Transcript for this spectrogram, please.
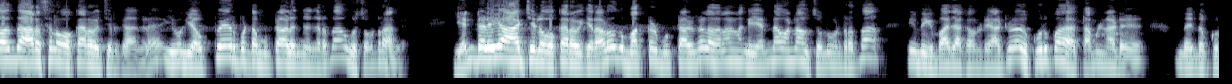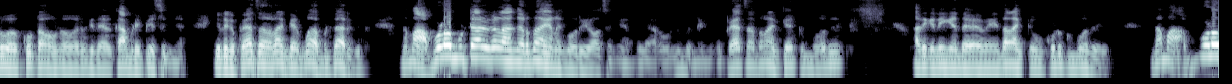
வந்து அரசில் உட்கார வச்சுருக்காங்களே இவங்க எப்பேற்பட்ட முட்டாளுங்கிறத அவங்க சொல்கிறாங்க எங்களையே ஆட்சியில் உட்கார வைக்கிற அளவுக்கு மக்கள் முட்டாள்கள் அதனால் நாங்கள் என்ன வேணாலும் சொல்லுவோன்றது தான் இன்றைக்கி பாஜகவுடைய ஆட்சி குறிப்பாக தமிழ்நாடு இந்த இந்த குரு கூட்டம் ஒன்று இருக்குது காமெடி பேசுங்க. இதுக்கு பேசுறதெல்லாம் கேட்கும்போது அப்படி தான் இருக்குது. நம்ம அவ்வளோ முட்டாள்களாங்கிறது தான் எனக்கு ஒரு யோசனை. இருக்குது வேறு ஒன்றும் இல்லை. நீங்கள் பேசுறதெல்லாம் கேட்கும்போது அதுக்கு நீங்கள் இந்த இதெல்லாம் கொடுக்கும்போது நம்ம அவ்வளோ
